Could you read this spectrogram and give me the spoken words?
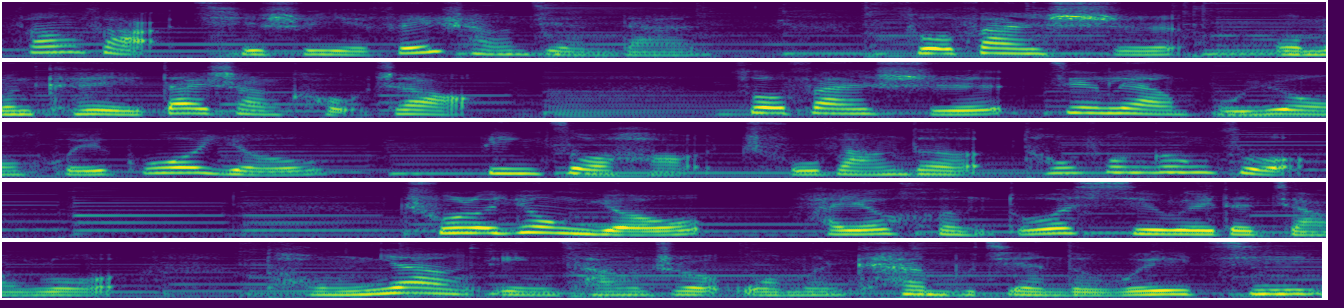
方法其实也非常简单，做饭时我们可以戴上口罩，做饭时尽量不用回锅油。并做好厨房的通风工作。除了用油，还有很多细微的角落，同样隐藏着我们看不见的危机。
